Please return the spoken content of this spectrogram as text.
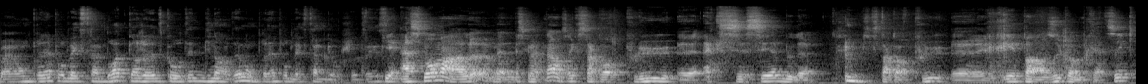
ben, on me prenait pour de l'extrême droite. Quand j'allais du côté de Guy on me prenait pour de l'extrême gauche. Puis à ce moment-là, mais- parce que maintenant on dirait que c'est encore plus euh, accessible, puis c'est encore plus euh, répandu comme pratique.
